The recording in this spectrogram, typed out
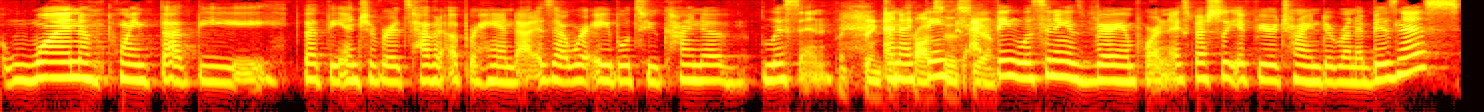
one point that the that the introverts have an upper hand at is that we're able to kind of listen. Like think and and I think yeah. I think listening is very important, especially if you're trying to run a business,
